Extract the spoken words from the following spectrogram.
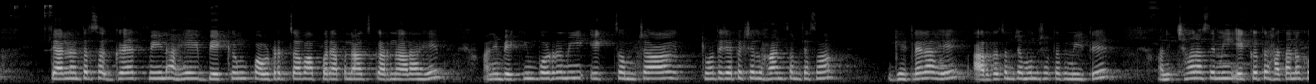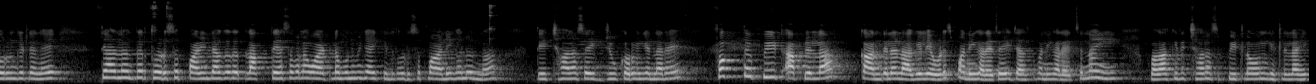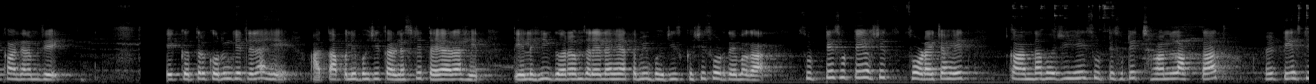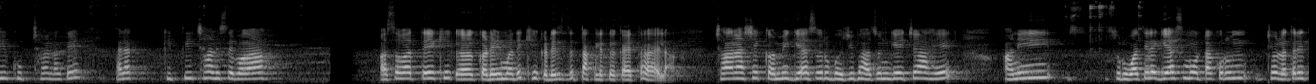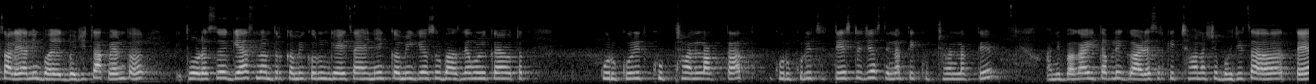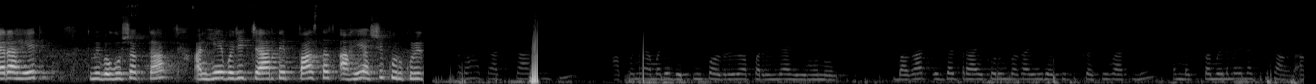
त्यानंतर सगळ्यात मेन आहे बेकिंग पावडरचा वापर आपण आज करणार आहे. आणि बेकिंग पावडर मी एक चमचा किंवा त्याच्यापेक्षा लहान चमचाचा घेतलेला आहे. अर्धा चमचा म्हणू शकता तुम्ही इथे. आणि छान असं मी एकत्र हातानं करून घेतलेलं आहे. त्यानंतर थोडंसं पाणी लागत लागते असं मला वाटलं म्हणून मी काय केलं थोडंसं पाणी घालून ना ते छान असं एक जीव करून घेणार आहे. फक्त पीठ आपल्याला कांद्याला लागेल एवढंच पाणी घालायचं आहे. जास्त पाणी घालायचं नाही. बघा किती छान असं पीठ लावून घेतलेलं आहे कांद्याला. म्हणजे एकत्र करून घेतलेलं आहे. आता आपली भजी तळण्यासाठी तयार आहेत. तेलही गरम झालेलं आहे. आता मी भजी कशी सोडते बघा. सुट्टे सुट्टे असे सोडायचे आहेत. कांदा भजी हे सुट्टे सुट्टे छान लागतात आणि टेस्टही खूप छान लागते. याला किती छान दिसते बघा. असं वाटते खे कढईमध्ये खेकडेच टाकले काय तळायला. छान असे कमी गॅसवर भजी भाजून घ्यायचे आहेत. आणि सुरुवातीला गॅस मोठा करून ठेवला तरी चालेल आणि भ भजी टाकल्यानंतर थोडंसं गॅस नंतर कमी करून घ्यायचं आहे आणि कमी गॅसवर भाजल्यामुळे काय होतात कुरकुरीत खूप छान लागतात. कुरकुरीत टेस्ट जी असते ना ती खूप छान लागते. आणि बघा इथं आपले गाड्यासारखे छान असे भजी चा तयार आहेत. तुम्ही बघू शकता. आणि हे भजी चार ते पाच तास आहे अशी कुरकुरीत राहतात. कारण की आपण यामध्ये बेकिंग पावडर वापरलेली आहे म्हणून. बघा एकदा ट्राय करून बघा ही रेसिपी कशी वाटली. आणि कमेंटमध्ये नक्की सांगा.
